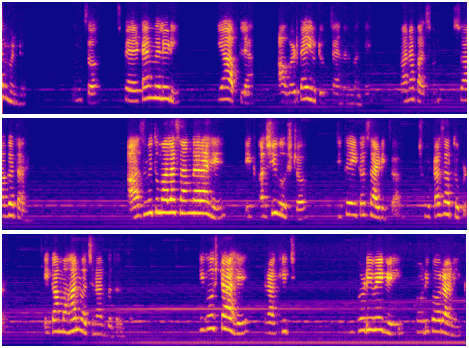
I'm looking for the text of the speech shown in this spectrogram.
नमस्कार मंडळी. तुमचं स्पेअर टाईम मेलेडी या आपल्या आवडत्या यूट्यूब चॅनलमध्ये मनापासून स्वागत आहे. आज मी तुम्हाला सांगणार आहे एक अशी गोष्ट जिथे एका साडीचा छोटासा तुकडा एका महान वचनात बदलतो. ही गोष्ट आहे राखीची. थोडी वेगळी थोडी पौराणिक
